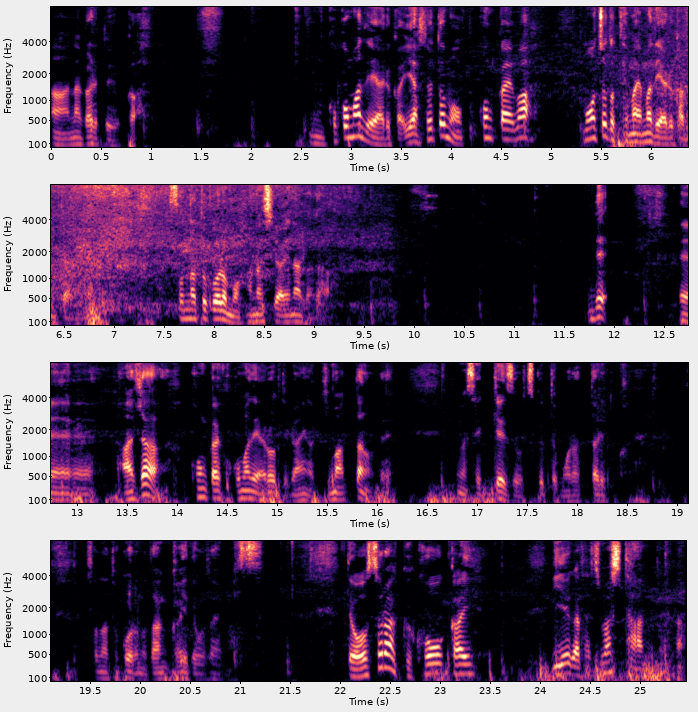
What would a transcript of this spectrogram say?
あ流れというか、うん、ここまでやるか、いや、それとも今回はもうちょっと手前までやるかみたいなね、そんなところも話し合いながら、で、えー、あ、じゃあ、今回ここまでやろうっていうラインが決まったので、今設計図を作ってもらったりとかね、そんなところの段階でございます。で、おそらく公開、家が建ちましたみたいな、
